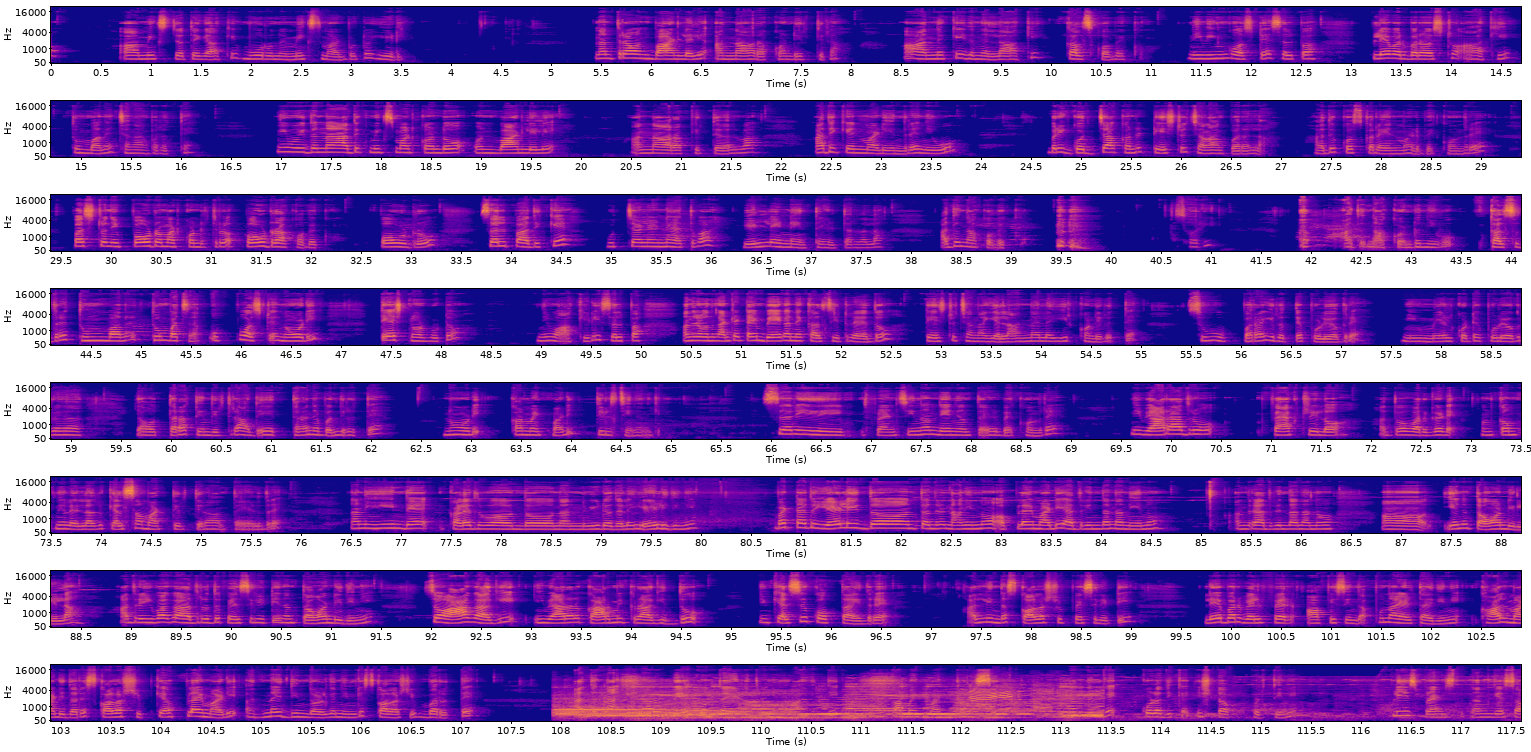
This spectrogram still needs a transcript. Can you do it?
ಆ ಮಿಕ್ಸ್ ಜೊತೆಗೆ ಹಾಕಿ ಮೂರನ್ನು ಮಿಕ್ಸ್ ಮಾಡಿಬಿಟ್ಟು ಇಡಿ. ನಂತರ ಒಂದು ಬಾಣಲೆಯಲ್ಲಿ ಅನ್ನ ಹಾಕೊಂಡಿರ್ತೀರ ಆ ಅನ್ನಕ್ಕೆ ಇದನ್ನೆಲ್ಲ ಹಾಕಿ ಕಲಸ್ಕೋಬೇಕು. ನೀವು ಹಿಂಗು ಅಷ್ಟೇ ಸ್ವಲ್ಪ ಫ್ಲೇವರ್ ಬರೋ ಅಷ್ಟು ಹಾಕಿ ತುಂಬಾ ಚೆನ್ನಾಗಿ ಬರುತ್ತೆ. ನೀವು ಇದನ್ನು ಅದಕ್ಕೆ ಮಿಕ್ಸ್ ಮಾಡಿಕೊಂಡು ಒಂದು ಬಾಣಲೆಯಲ್ಲಿ ಅನ್ನ ಹಾಕಿರ್ತೀರಲ್ವ ಅದಕ್ಕೇನು ಮಾಡಿ ಅಂದರೆ ನೀವು ಬರೀ ಗೊಜ್ಜು ಹಾಕೊಂಡ್ರೆ ಟೇಸ್ಟು ಚೆನ್ನಾಗಿ ಬರಲ್ಲ. ಅದಕ್ಕೋಸ್ಕರ ಏನು ಮಾಡಬೇಕು ಅಂದರೆ ಫಸ್ಟು ನೀವು ಪೌಡ್ರ್ ಮಾಡ್ಕೊಂಡಿರ್ತೀರಲ್ಲ ಪೌಡ್ರ್ ಹಾಕ್ಕೋಬೇಕು. ಪೌಡ್ರು ಸ್ವಲ್ಪ ಅದಕ್ಕೆ ಹುಚ್ಚಳೆಣ್ಣೆ ಅಥವಾ ಎಳ್ಳೆಣ್ಣೆ ಅಂತ ಹೇಳ್ತಾರಲ್ಲ, ಅದನ್ನು ಹಾಕ್ಕೋಬೇಕು. ಸಾರಿ ಅದನ್ನು ಹಾಕ್ಕೊಂಡು ನೀವು ಕಲಸಿದ್ರೆ ತುಂಬ ಅಂದರೆ ತುಂಬ ಚೆನ್ನಾಗಿ, ಉಪ್ಪು ಅಷ್ಟೇ ನೋಡಿ ಟೇಸ್ಟ್ ನೋಡಿಬಿಟ್ಟು ನೀವು ಹಾಕಿಡಿ. ಸ್ವಲ್ಪ ಅಂದರೆ ಒಂದು ಗಂಟೆ ಟೈಮ್ ಬೇಗನೆ ಕಲಸಿಟ್ರೆ ಅದು ಟೇಸ್ಟು ಚೆನ್ನಾಗಿ ಎಲ್ಲ ಅನ್ನ ಎಲ್ಲ ಹೀರ್ಕೊಂಡಿರುತ್ತೆ. ಸೂಪರಾಗಿರುತ್ತೆ ಪುಳಿಯೋಗರೆ. ನೀವು ಮೇಲ್ಕೋಟೆ ಪುಳಿಯೋಗರೆ ಯಾವ ಥರ ತಿಂದಿರ್ತೀರ ಅದೇ ಥರನೇ ಬಂದಿರುತ್ತೆ. ನೋಡಿ ಕಾಮೆಂಟ್ ಮಾಡಿ ತಿಳಿಸಿ ನನಗೆ. ಸರಿ ಫ್ರೆಂಡ್ಸ್ ಇನ್ನೊಂದೇನು ಅಂತ ಹೇಳಬೇಕು ಅಂದರೆ, ನೀವು ಯಾರಾದರೂ ಫ್ಯಾಕ್ಟ್ರಿಲೋ ಅಥವಾ ಹೊರ್ಗಡೆ ಒಂದು ಕಂಪ್ನಿಲೋ ಎಲ್ಲಾದರೂ ಕೆಲಸ ಮಾಡ್ತಿರ್ತೀರಾ ಅಂತ ಹೇಳಿದ್ರೆ, ನಾನು ಈ ಹಿಂದೆ ಕಳೆದ ಒಂದು ನನ್ನ ವೀಡಿಯೋದಲ್ಲೇ ಹೇಳಿದ್ದೀನಿ. ಬಟ್ ಅದು ಹೇಳಿದ್ದು ಅಂತಂದರೆ ನಾನಿನ್ನೂ ಅಪ್ಲೈ ಮಾಡಿ ಅದರಿಂದ ನಾನೇನು, ಅಂದರೆ ಅದರಿಂದ ನಾನು ಏನು ತಗೊಂಡಿರಲಿಲ್ಲ. ಆದರೆ ಇವಾಗ ಅದರದ್ದು ಫೆಸಿಲಿಟಿ ನಾನು ತಗೊಂಡಿದ್ದೀನಿ. ಸೊ ಹಾಗಾಗಿ ನೀವು ಯಾರು ಕಾರ್ಮಿಕರಾಗಿದ್ದು ನೀವು ಕೆಲಸಕ್ಕೆ ಹೋಗ್ತಾ ಇದ್ದರೆ ಅಲ್ಲಿಂದ ಸ್ಕಾಲರ್ಶಿಪ್ ಫೆಸಿಲಿಟಿ ಲೇಬರ್ ವೆಲ್ಫೇರ್ ಆಫೀಸಿಂದ ಪುನಃ ಹೇಳ್ತಾ ಇದ್ದೀನಿ. ಕಾಲ್ ಮಾಡಿದರೆ ಸ್ಕಾಲರ್ಶಿಪ್ಗೆ ಅಪ್ಲೈ ಮಾಡಿ ಹದಿನೈದು ದಿನದೊಳಗೆ ನಿಮಗೆ ಸ್ಕಾಲರ್ಶಿಪ್ ಬರುತ್ತೆ. ಅದನ್ನು ಏನಾದ್ರು ಬೇಕು ಅಂತ ಹೇಳಿದ್ರೆ ನಿಮ್ಮ ಮಾಹಿತಿ ಕಮೆಂಟ್ ಮಾಡಿ ತಿಳಿಸಿ. ನಾನು ನಿಮಗೆ ಕೊಡೋದಕ್ಕೆ ಇಷ್ಟಪಡ್ತೀನಿ. ಪ್ಲೀಸ್ ಫ್ರೆಂಡ್ಸ್ ನನಗೆ ಸ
